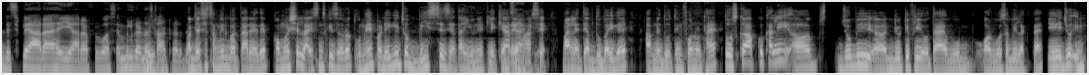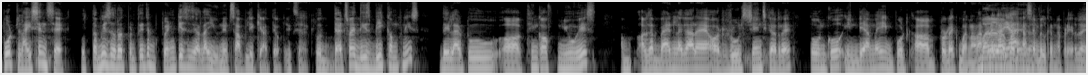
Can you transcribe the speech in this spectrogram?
डिस्प्ले आ रहा है ये आ रहा है फिर वो असेंबल करना स्टार्ट कर दे। और जैसे समीर बता रहे थे कमर्शियल लाइसेंस की ज़रूरत उन्हें पड़ेगी जो 20 से ज़्यादा यूनिट लेके आ रहे हैं बाहर से। मान लेते हैं आप दुबई गए आपने दो तीन फ़ोन उठाए तो उसका आपको खाली जो भी ड्यूटी फ्री होता है वो और वो सभी लगता है। ये जो इंपोर्ट लाइसेंस है वो तभी ज़रूरत पड़ती है जब 20 से ज़्यादा यूनिट्स आप लेके आते हो। तो that's why these big companies they have to think of new ways अब अगर बैन लगा रहा है और रूल्स चेंज कर रहे हैं तो उनको इंडिया में इंपोर्ट प्रोडक्ट बनाना पड़ेगा या। असेंबल करना पड़ेगा।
